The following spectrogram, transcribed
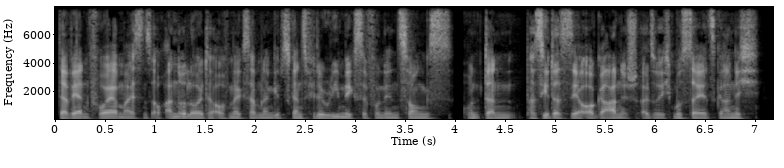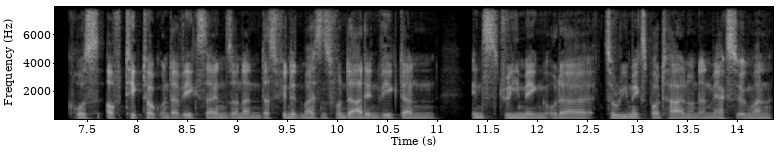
da werden vorher meistens auch andere Leute aufmerksam, dann gibt es ganz viele Remixe von den Songs und dann passiert das sehr organisch. Also ich muss da jetzt gar nicht groß auf TikTok unterwegs sein, sondern das findet meistens von da den Weg dann ins Streaming oder zu Remix-Portalen und dann merkst du irgendwann,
